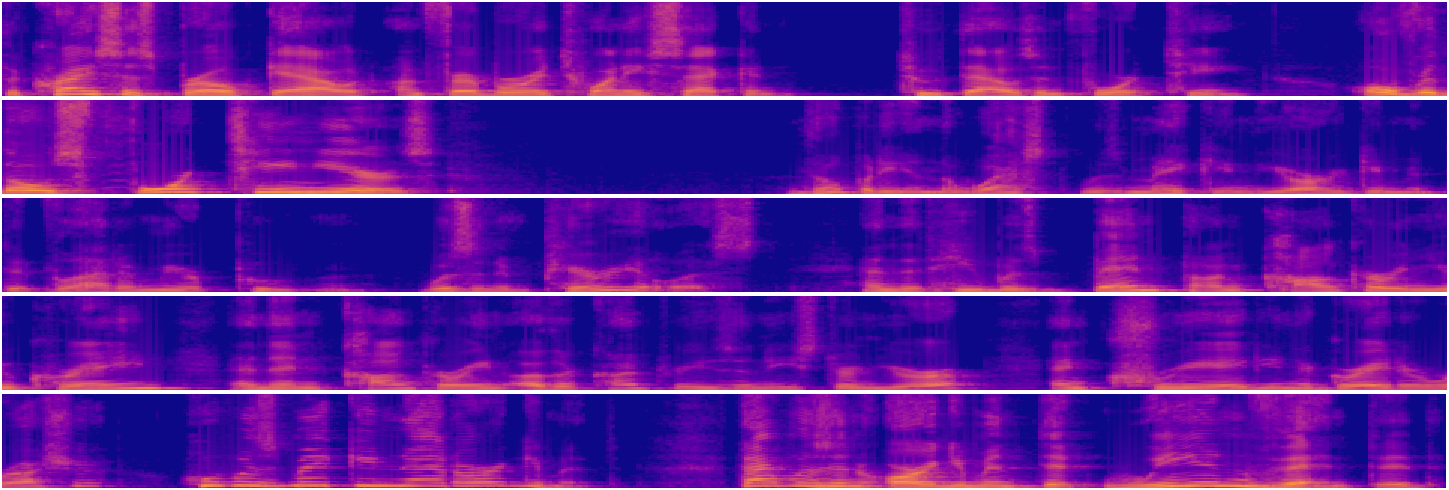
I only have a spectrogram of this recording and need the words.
The crisis broke out on February 22, 2014. Over those 14 years, nobody in the West was making the argument that Vladimir Putin was an imperialist and that he was bent on conquering Ukraine and then conquering other countries in Eastern Europe and creating a greater Russia? Who was making that argument? That was an argument that we invented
